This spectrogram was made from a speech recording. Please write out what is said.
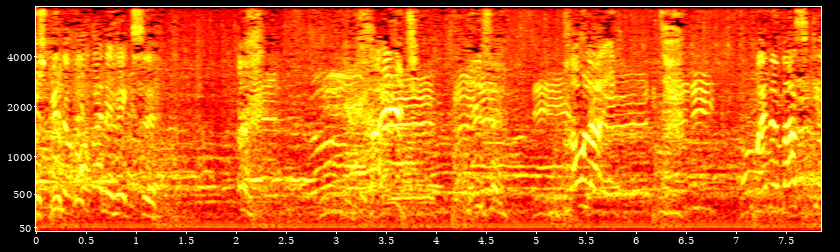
Ich bin doch auch eine Hexe! Halt! Hilfe! Paula! Ich, meine Maske!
